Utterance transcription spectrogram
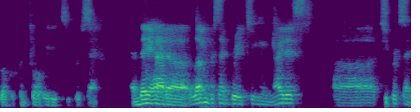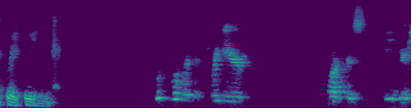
local control 82%. And they had a 11% grade two pneumonitis, uh, 2% grade three pneumonia. What, what were the three-year markers in years?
